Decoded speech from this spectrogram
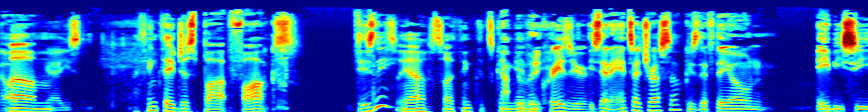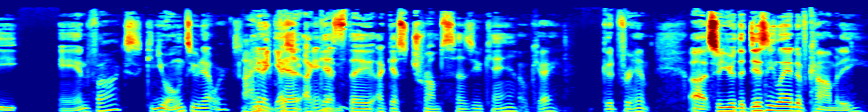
Oh, Um, yeah, you s- think they just bought Fox. Disney. So, yeah, so I think it's going to get But even crazier. Is that antitrust though? Because if they own ABC and Fox, can you own two networks? I mean, I guess you I guess they. I guess Trump says you can. Okay, good for him. Uh, so you're the Disneyland of comedy,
